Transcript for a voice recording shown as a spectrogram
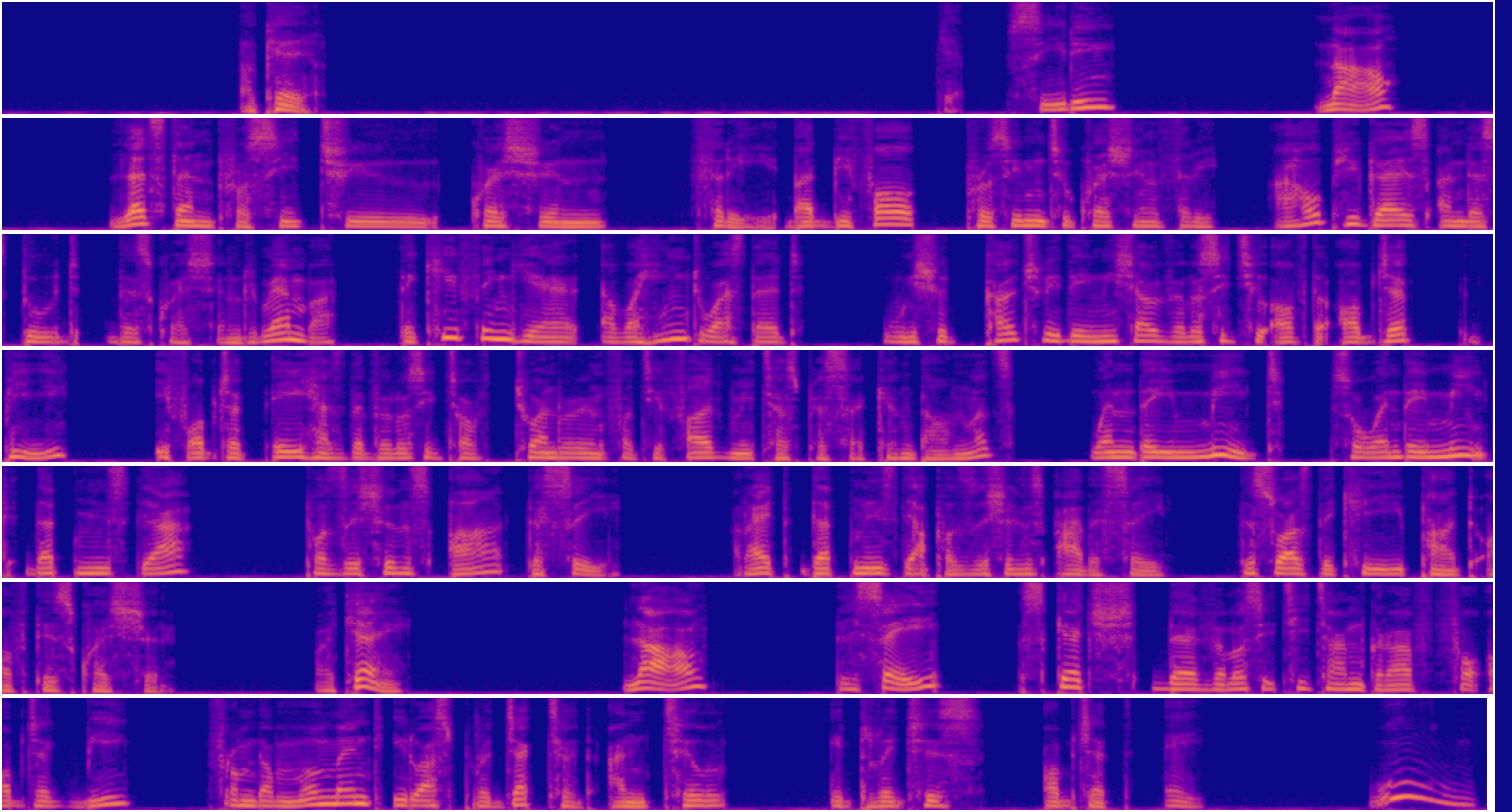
Okay. Okay. Seeding. Now, let's then proceed to question three. But before proceeding to question three, I hope you guys understood this question. Remember, the key thing here, our hint was that we should calculate the initial velocity of the object B if object A has the velocity of 245 meters per second downwards when they meet. So when they meet, that means their positions are the same, right? That means their positions are the same. This was the key part of this question. Okay. Now, they say sketch the velocity time graph for object B from the moment it was projected until it reaches object A. Woo!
